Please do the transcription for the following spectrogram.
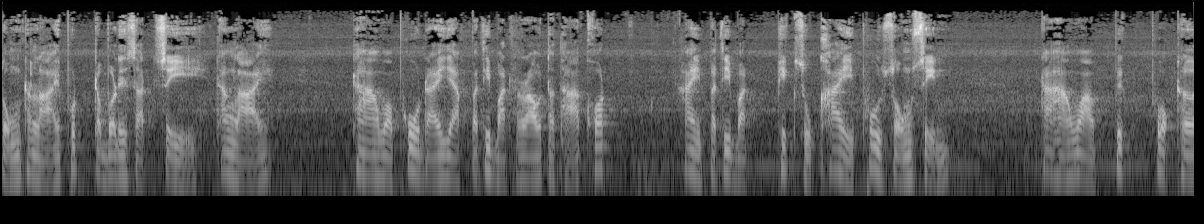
สงฆ์ทั้งหลายพุทธบริษัทสี่ทั้งหลาย ถ้าว่าผู้ใดอยากปฏิบัติเราตถาคต ให้ปฏิบัติภิกษุไข่ผู้ทรงศีลถ้าหากว่าพวกเธอ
